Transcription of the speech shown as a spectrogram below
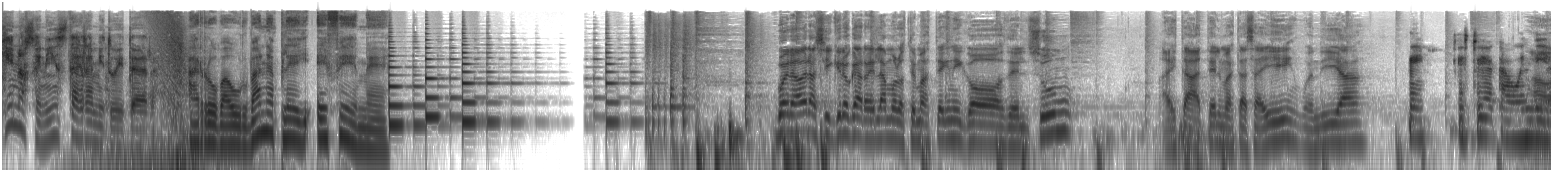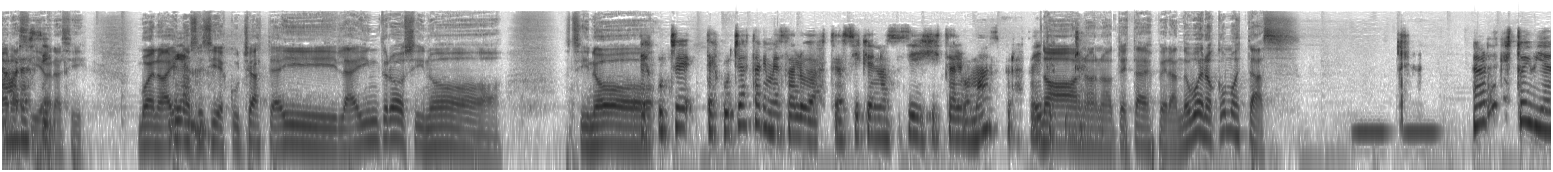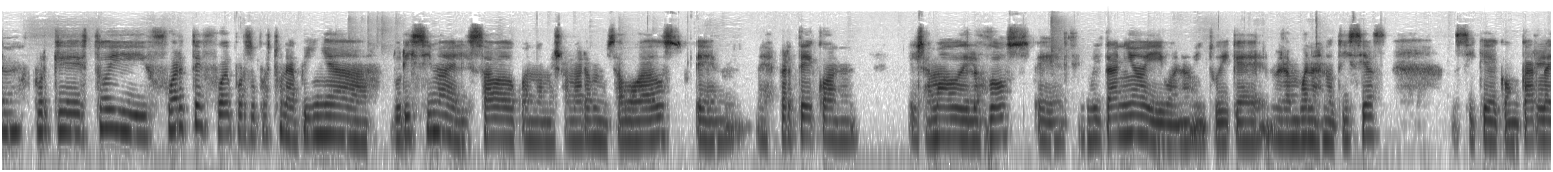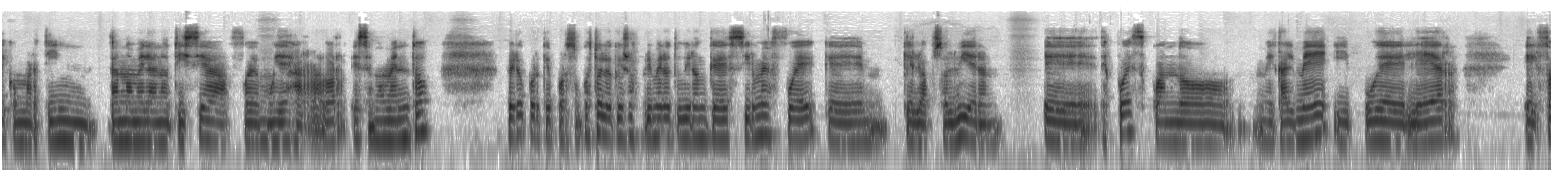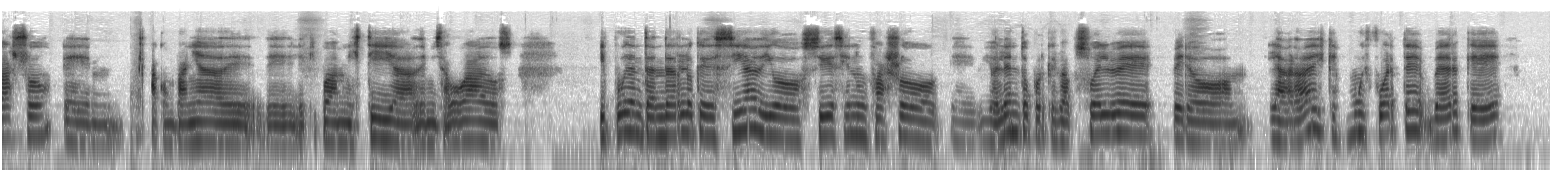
Seguinos en Instagram y Twitter. Arroba Urbana Play FM. Bueno, ahora sí creo que arreglamos los temas técnicos del Zoom. Ahí está, Telma, ¿estás ahí? Buen día. Sí, estoy acá, buen día, ahora, sí, sí. ahora sí. Bueno, ahí no sé si escuchaste ahí la intro, si no... Si no... Te escuché, te escuché hasta que me saludaste, así que no sé si dijiste algo más, pero hasta ahí te No, escuché. no, no, te estaba esperando. Bueno, ¿cómo estás? La verdad que estoy bien, porque estoy fuerte. Fue, por supuesto, una piña durísima el sábado cuando me llamaron mis abogados. Eh, me desperté con el llamado de los dos eh, simultáneo y bueno, intuí que no eran buenas noticias. Así que con Carla y con Martín dándome la noticia fue muy desgarrador ese momento. Pero porque, por supuesto, lo que ellos primero tuvieron que decirme fue que, que lo absolvieron. Eh, después, cuando me calmé y pude leer el fallo, eh, acompañada de- del equipo de amnistía, de mis abogados, y pude entender lo que decía, digo, sigue siendo un fallo eh, violento porque lo absuelve, pero um, la verdad es que es muy fuerte ver que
